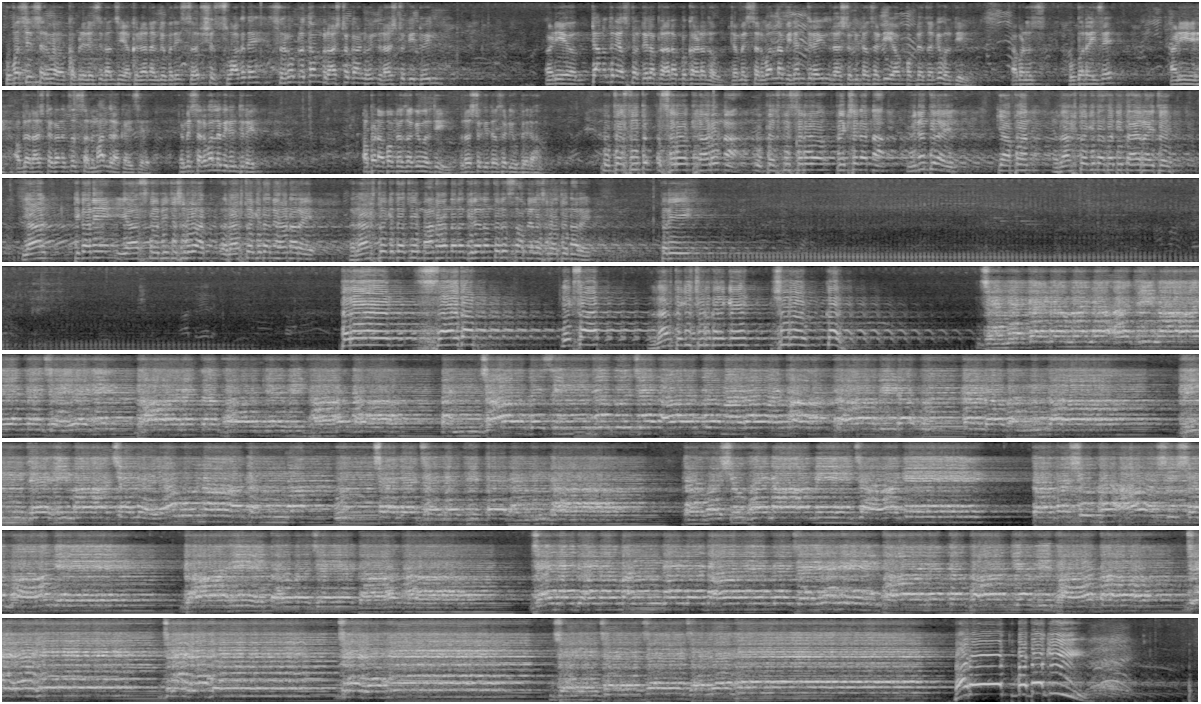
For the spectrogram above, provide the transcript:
उपस्थित सर्व कबड्डी रसिकांचे या क्रीडा नगरीमध्ये सहर्ष स्वागत आहे. सर्वप्रथम राष्ट्रगान होईल राष्ट्रगीत होईल. आणि त्यानंतर या स्पर्धेला प्रारंभ करणार आहोत. त्यामुळे सर्वांना विनंती राहील राष्ट्रगीतासाठी आपल्या जागेवरती आपण उभं राहायचंय. आणि आपल्या राष्ट्रगानाचा सन्मान राखायचा आहे. त्यामुळे सर्वांना विनंती राहील आपण आपापल्या जागेवरती राष्ट्रगीतासाठी उभे राहा. उपस्थित सर्व खेळाडूंना उपस्थित सर्व प्रेक्षकांना विनंती राहील की आपण राष्ट्रगीतासाठी तयार राहायचे या ठिकाणी या स्पर्धेची सुरुवात राष्ट्रगीताने होणार आहे. राष्ट्रगीताची मानवंदना दिल्यानंतरच सामन्याला सुरुवात होणार आहे. तरी परेड सावधान एक साथ. राष्ट्रगीत शुरू करेंगे. शुरू कर. जनगण मन अधिनायक जय हे. भारत भाग्य विधाता. पंजाब सिंध गुजरात. शुभ नामे जागे तव शुभ आशीष मागे। गाहे तव जय गाथा जन गण मंगलदायक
